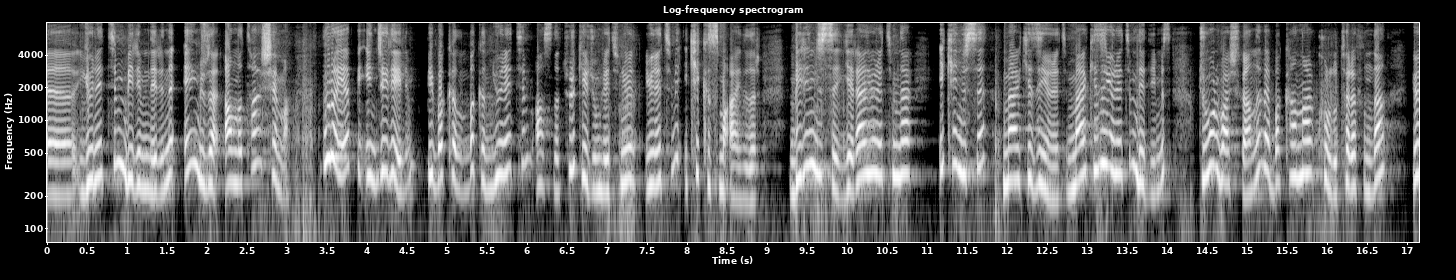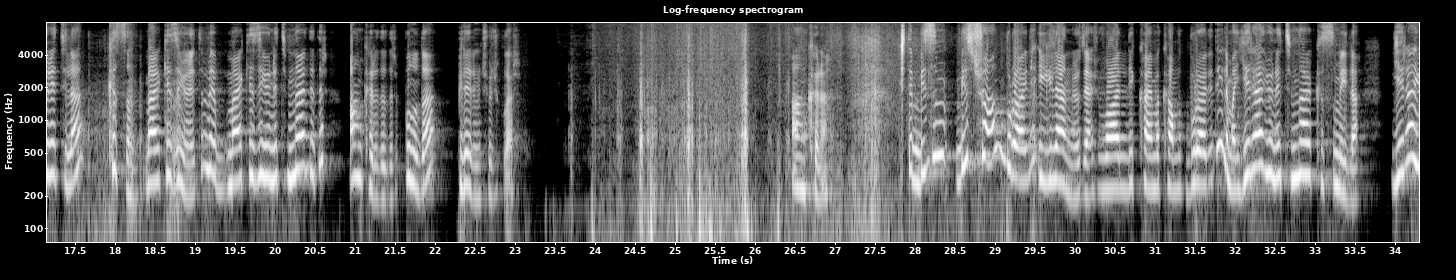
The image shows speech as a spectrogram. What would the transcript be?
yönetim birimlerini en güzel anlatan şema. Buraya bir inceleyelim, bir bakalım. Bakın yönetim aslında Türkiye Cumhuriyeti'nin yönetimi iki kısma ayrılır. Birincisi yerel yönetimler, ikincisi merkezi yönetim. Merkezi yönetim dediğimiz Cumhurbaşkanlığı ve Bakanlar Kurulu tarafından yönetilen kısım. Merkezi yönetim ve merkezi yönetim nerededir? Ankara'dadır. Bunu da bilelim çocuklar. Ankara. İşte bizim biz şu an burayla ilgilenmiyoruz. Yani şu valilik, kaymakamlık burayla değil ama yerel yönetimler kısmıyla. Yerel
